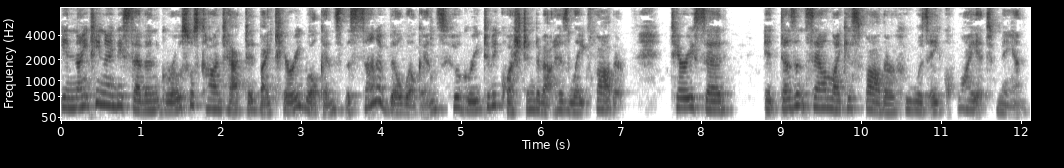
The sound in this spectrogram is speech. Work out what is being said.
In 1997, Grosse was contacted by Terry Wilkins, the son of Bill Wilkins, who agreed to be questioned about his late father. Terry said, It doesn't sound like his father, who was a quiet man,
